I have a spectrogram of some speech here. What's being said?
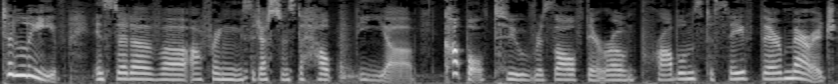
to leave instead of uh, offering suggestions to help the uh, couple to resolve their own problems to save their marriage.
